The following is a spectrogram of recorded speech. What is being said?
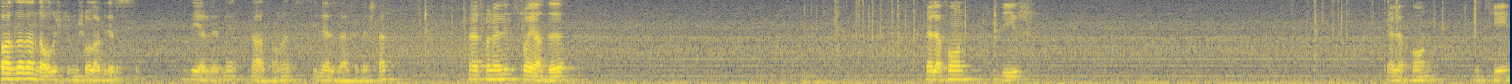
fazladan da oluşturmuş olabiliriz. Diğerlerini daha sonra sileriz arkadaşlar. Personelin soyadı, telefon 1, telefon 2,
